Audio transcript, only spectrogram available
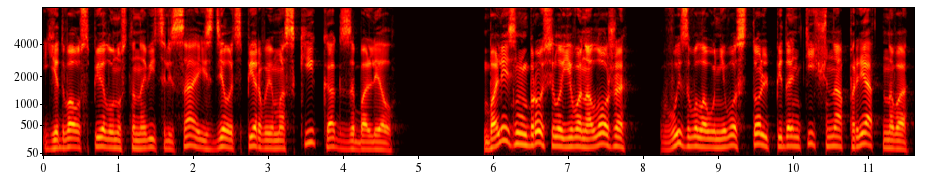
Едва успел он установить леса и сделать первые мазки, как заболел. Болезнь бросила его на ложе, вызвала у него столь педантично опрятного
